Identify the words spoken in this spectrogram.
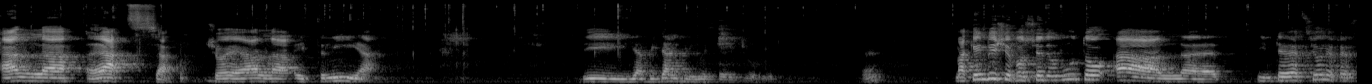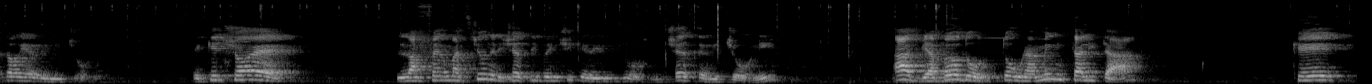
alla razza, cioè alla etnia degli abitanti di queste regioni, eh? ma che invece fosse dovuto all'interazione fra storia e religione e che cioè l'affermazione di certi principi religiosi in certe regioni abbia prodotto una mentalità che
